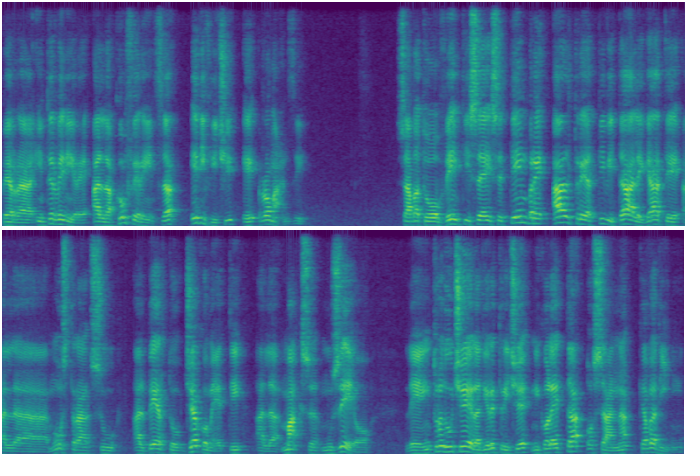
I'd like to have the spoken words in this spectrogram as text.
per intervenire alla conferenza Edifici e Romanzi. Sabato 26 settembre altre attività legate alla mostra su Alberto Giacometti al Max Museo. Le introduce la direttrice Nicoletta Ossanna Cavadini.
